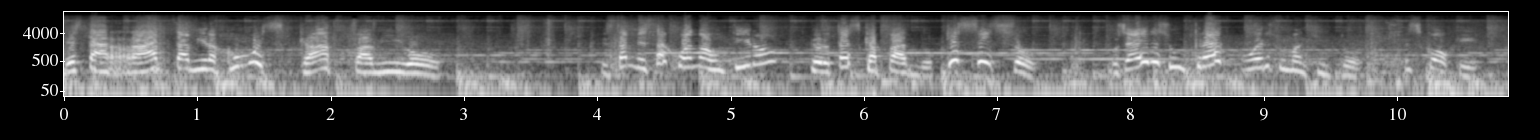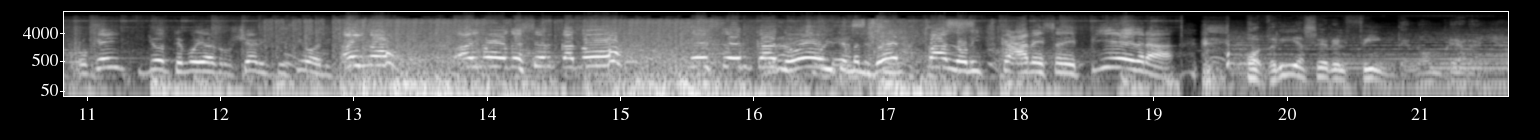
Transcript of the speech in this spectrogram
esta rata, mira cómo escapa, amigo. Está, me está jugando a un tiro, pero está escapando. ¿Qué es eso? O sea, ¿eres un crack o eres un manquito? Escoge, ¿ok? Yo te voy a rushear intensivo. ¡Ay, no! ¡Ay, no! ¡De cerca no! ¡De cerca no! Y te mandé el palo y cabeza de piedra. Podría ser el fin del hombre araña.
